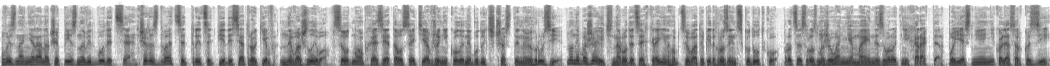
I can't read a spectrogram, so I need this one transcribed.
Визнання рано чи пізно відбудеться через 20, 30, 50 років. Неважливо, все одно Абхазія та Осетія вже ніколи не будуть частиною Грузії. Ну не бажають народи цих країн гобцювати під грузинську дудку. Процес розмежування має незворотній характер, пояснює Ніколя Саркозі.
